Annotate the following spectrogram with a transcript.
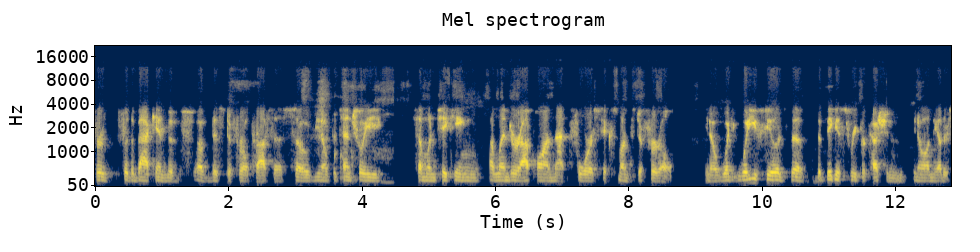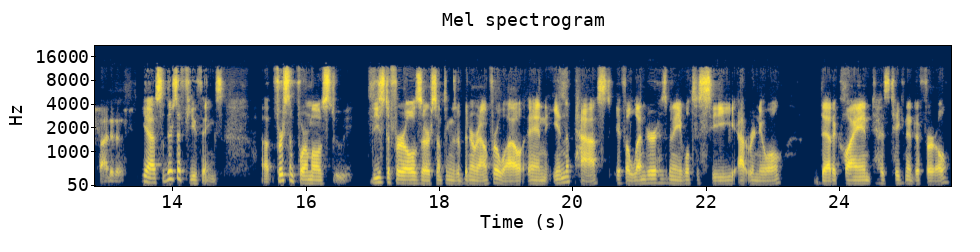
for for the back end of of this deferral process? So you know potentially someone taking a lender up on that four or six months deferral you know what what do you feel is the the biggest repercussion you know on the other side of this yeah so there's a few things uh, first and foremost these deferrals are something that have been around for a while and in the past if a lender has been able to see at renewal that a client has taken a deferral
